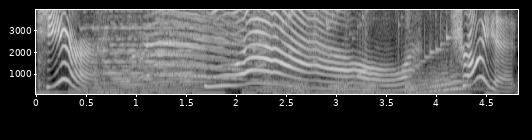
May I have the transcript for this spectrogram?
Here! Wow! Try it!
